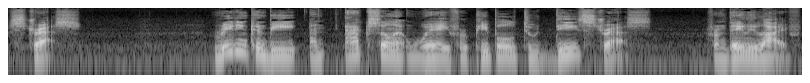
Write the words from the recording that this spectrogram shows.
stress. Reading can be an excellent way for people to de stress from daily life,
